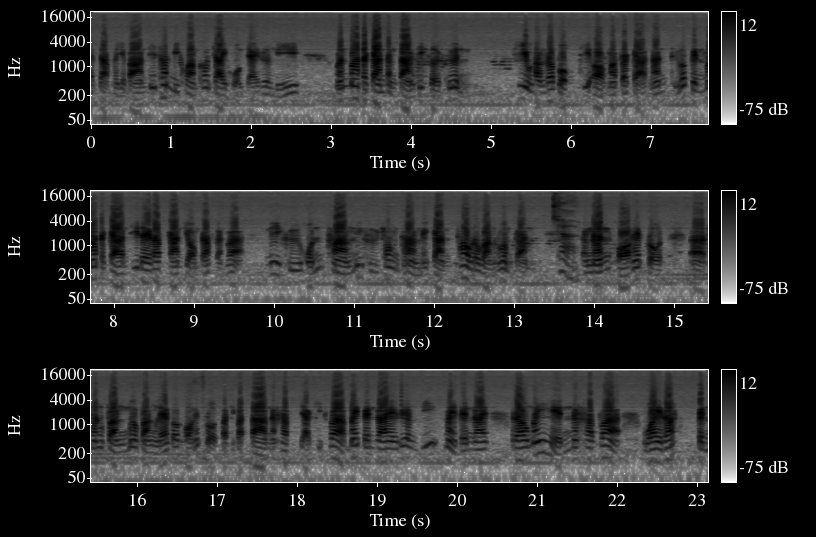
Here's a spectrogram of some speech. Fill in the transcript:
ทย์จากพยาบาลที่ท่านมีความเข้าใจห่วงใยเรื่องนี้มันมาตรการต่างๆที่เกิดขึ้น ที่วางระบบที่ออกมาประกาศนั้น ถือว่าเป็นมาตรการที่ได้รับการยอมรับกันว่า นี่คือหนทางนี่คือช่องทางในการเฝ้าระวังร่วมกันค่ะดังนั้นขอให้โปรดเอ่อท่านฟังเมื่อฟังแล้วก็ขอให้โปรดปฏิบัติตามนะครับ อย่าคิดว่าไม่เป็นไรเรื่องนี้ไม่เป็นไร เราไม่เห็นนะครับว่าไวรัสเป็น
